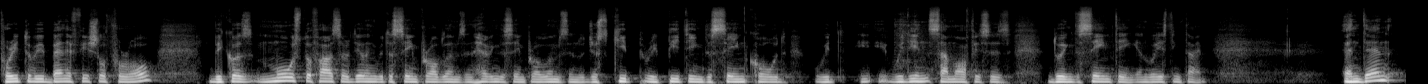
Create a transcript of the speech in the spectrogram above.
for it to be beneficial for all because most of us are dealing with the same problems and having the same problems and we just keep repeating the same code with, within some offices doing the same thing and wasting time. And then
